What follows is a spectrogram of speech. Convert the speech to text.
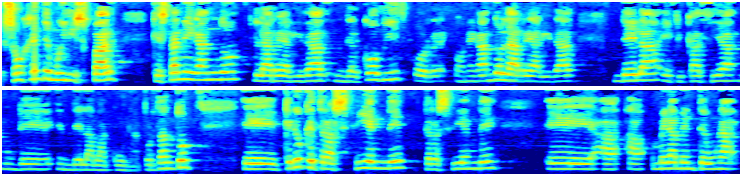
son gente muy dispar que está negando la realidad del COVID o, negando la realidad de la eficacia de, la vacuna. Por tanto, eh, creo que trasciende, trasciende eh, a, meramente una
